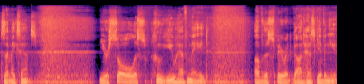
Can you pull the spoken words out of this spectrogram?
Does that make sense? Your soul is who you have made of the spirit God has given you.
